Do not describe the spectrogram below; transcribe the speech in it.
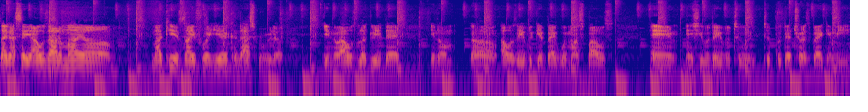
like I say, I was out of my um, my kid's life for a year because I screwed up. You know, I was lucky that, you know, uh, I was able to get back with my spouse and and she was able to to put that trust back in me,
